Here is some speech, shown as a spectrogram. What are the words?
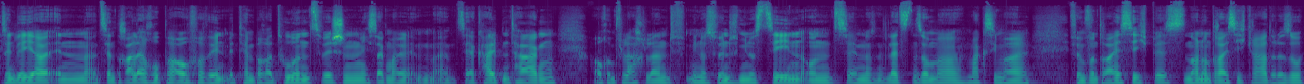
sind wir ja in Zentraleuropa auch verwöhnt mit Temperaturen zwischen, ich sag mal, äh, sehr kalten Tagen, auch im Flachland minus 5, minus 10 und im letzten Sommer maximal 35 bis 39 Grad oder so.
